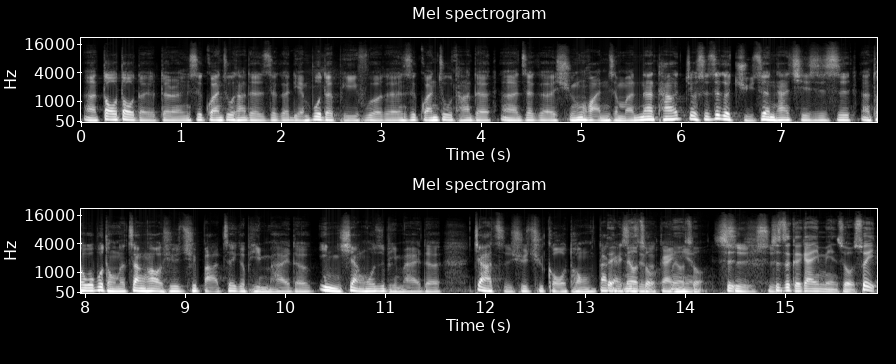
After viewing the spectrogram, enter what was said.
呃痘痘的，有的人是关注他的这个脸部的皮肤，有的人是关注他的呃这个循环什么。那他就是这个矩阵，它其实是呃通过不同的账号去去把这个品牌的印象或是品牌的价值去去沟通，大概是这个概念，没有错，是是是，是这个概念没错。所以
